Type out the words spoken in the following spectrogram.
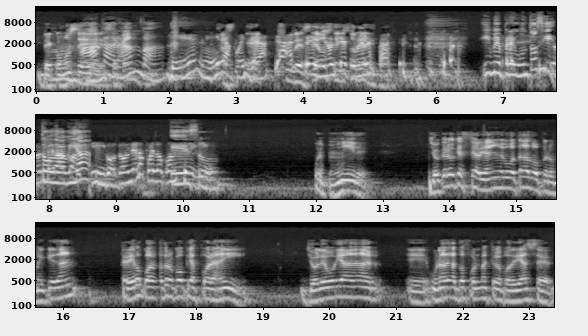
de cómo se, ah, se caramba. Bien, mira, Así pues gracias su deseo Señor se que hizo tú me lo realidad. estás... Y me pregunto si lo todavía consigo. ¿Dónde lo puedo conseguir? eso. Pues mire, yo creo que se habían agotado, pero me quedan tres o cuatro copias por ahí. Yo le voy a dar eh, una de las dos formas que lo podría hacer.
